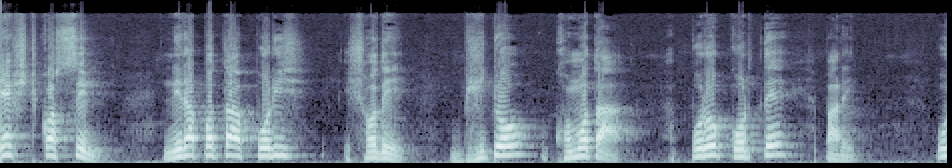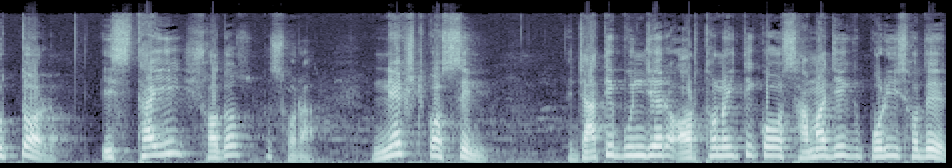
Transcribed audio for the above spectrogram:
নেক্সট কোশ্চিন নিরাপত্তা পরিষদে ভিটো ক্ষমতা প্রয়োগ করতে পারে। উত্তর, স্থায়ী সদস্যরা। নেক্সট কোশ্চিন জাতিপুঞ্জের অর্থনৈতিক ও সামাজিক পরিষদের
